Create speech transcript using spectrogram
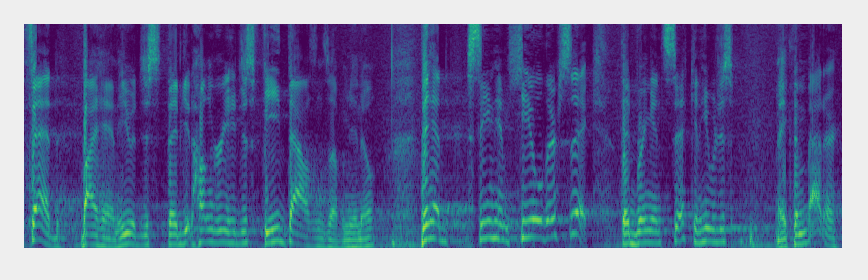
fed by him. He would just they'd get hungry, he'd just feed thousands of them, you know. They had seen him heal their sick. They'd bring in sick and he would just make them better.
